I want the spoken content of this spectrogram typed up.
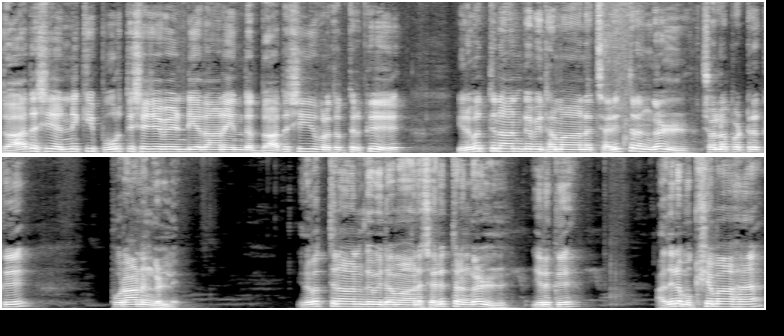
துவாதசி அன்னைக்கு பூர்த்தி செய்ய வேண்டியதான இந்த துவாதசி விரதத்திற்கு இருபத்தி நான்கு விதமான சரித்திரங்கள் சொல்லப்பட்டிருக்கு. புராணங்களில். இருபத்தி நான்கு விதமான சரித்திரங்கள் இருக்குது அதில் முக்கியமாக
